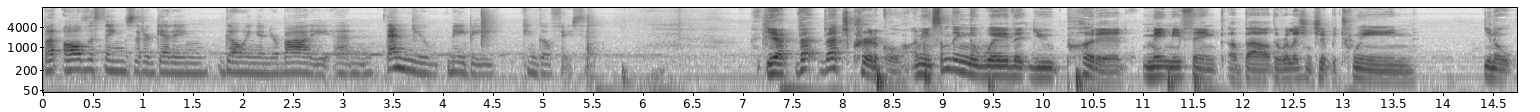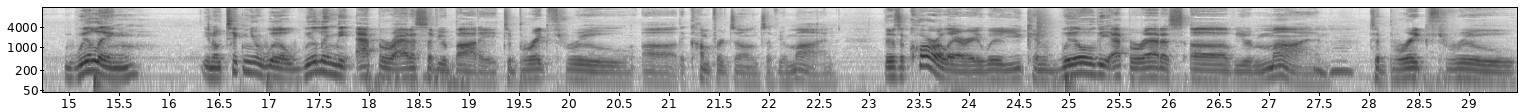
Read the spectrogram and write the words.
but all the things that are getting going in your body. And then you maybe can go face it. Yeah, that that's critical. I mean, something the way that you put it made me think about the relationship between, you know, willing, you know, taking your will, willing the apparatus of your body to break through uh, the comfort zones of your mind. There's a corollary where you can will the apparatus of your mind to break through.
